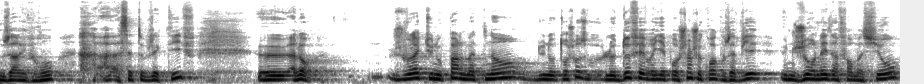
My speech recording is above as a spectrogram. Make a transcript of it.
nous arriverons à cet objectif. Euh, alors, je voudrais que tu nous parles maintenant d'une autre chose. Le 2 février prochain, je crois que vous aviez une journée d'information.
